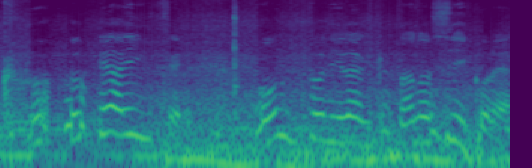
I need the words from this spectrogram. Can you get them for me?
これはいいぜ。本当になんか楽しいこれ。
